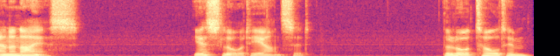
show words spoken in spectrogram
Ananias. Yes, Lord, he answered. The Lord told him,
